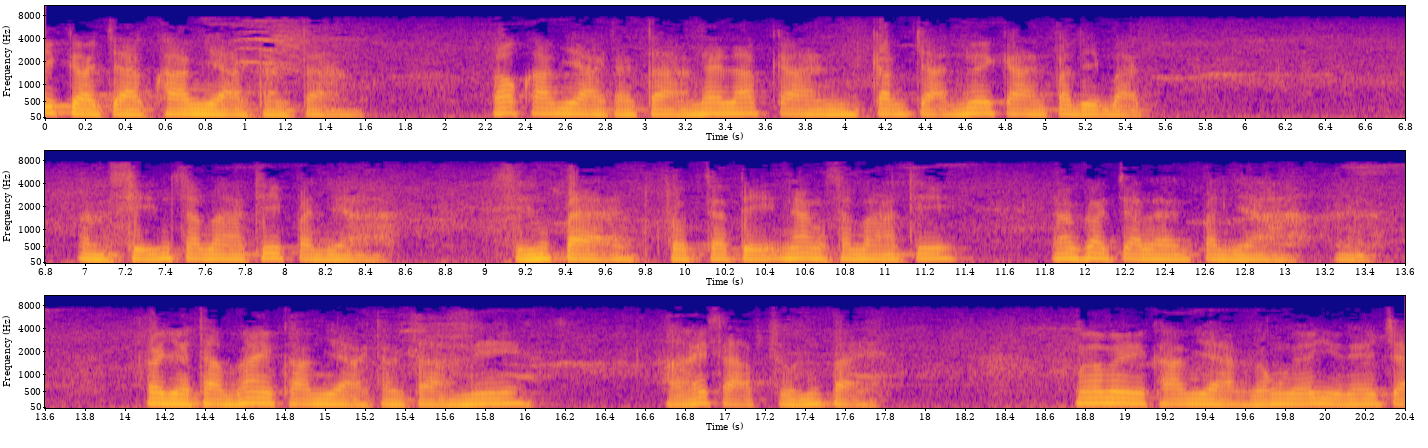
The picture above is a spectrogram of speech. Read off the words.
ี่เกิดจากความอยากต่างๆ เพราะความอยากต่างๆ ได้รับการกำจัดด้วยการปฏิบัติศีลสมาธิปัญญาศีลแปดฝึกสตินั่งสมาธิ แล้วก็เจริญปัญญา ก็จะทำให้ความอยากต่างๆ นี้ หายสาบสูญไป เมื่อไม่มีความอยากหลงเหลืออยู่ในใจ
